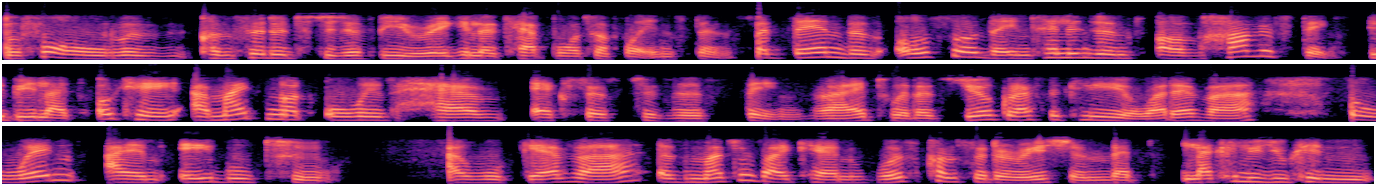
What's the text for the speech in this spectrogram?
before was considered to just be regular tap water, for instance. But then there's also the intelligence of harvesting to be like, okay, I might not always have access to this thing, right? Whether it's geographically or whatever. So when I am able to, I will gather as much as I can with consideration that luckily you can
